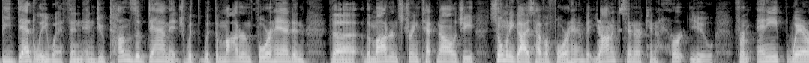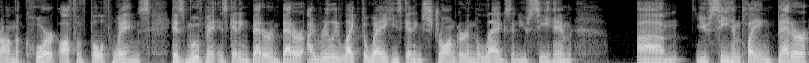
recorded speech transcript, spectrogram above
be deadly with and, and do tons of damage with, with the modern forehand and the, the modern string technology. So many guys have a forehand, but Jannik Sinner can hurt you from anywhere on the court off of both wings. His movement is getting better and better. I really like the way he's getting stronger in the legs, and you see him um, you see him playing better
